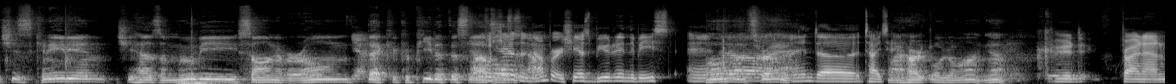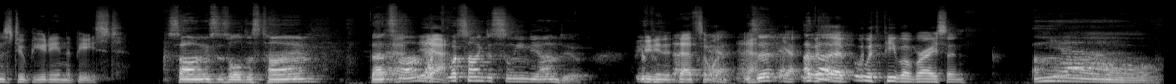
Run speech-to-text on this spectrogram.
She's Canadian. She has a movie song of her own that could compete at this Well, level. she has a number. She has Beauty and the Beast and Oh, that's uh, right. and uh, My heart will go on. Yeah. Could Bryan Adams do Beauty and the Beast? songs as old as time. That song. Yeah. What, what song does Celine Dion do? Beauty that's the one. Is it? Yeah, I with, thought. uh, with Peabo Bryson. oh.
